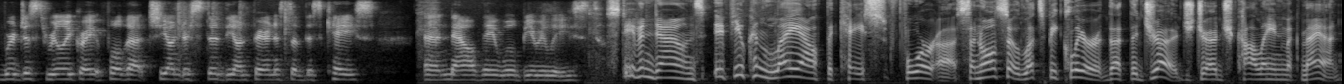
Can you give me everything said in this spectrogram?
we're just really grateful that she understood the unfairness of this case and now they will be released. Stephen Downs, if you can lay out the case for us, and also let's be clear that the judge, Judge Colleen McMahon,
